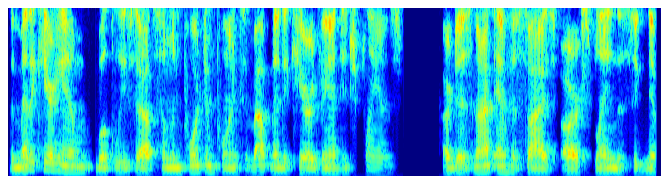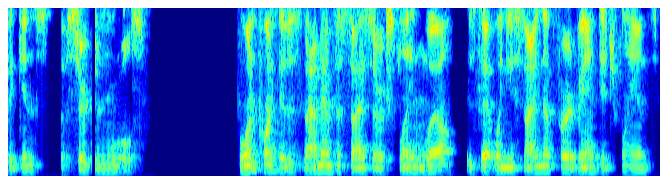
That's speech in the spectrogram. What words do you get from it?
The Medicare Handbook leaves out some important points about Medicare Advantage plans or does not emphasize or explain the significance of certain rules. One point that is not emphasized or explained well is that when you sign up for Advantage plans,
